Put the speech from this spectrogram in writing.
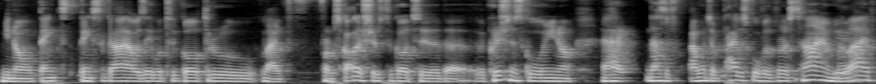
you know thanks thanks to god i was able to go through like from scholarships to go to the, the christian school you know. I had that's i went to private school for the first time in my life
